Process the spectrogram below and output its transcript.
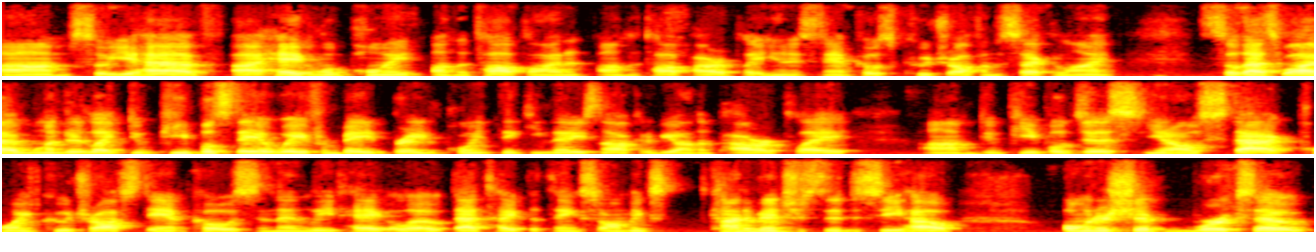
Um, so you have uh, Hagel and Point on the top line on the top power play unit, Stamkos, Kucherov on the second line. So that's why I wondered, like, do people stay away from Brayden Point thinking that he's not going to be on the power play? Um, do people just, you know, stack Point, Kucherov, Stamkos, and then leave Hagel out, that type of thing? So I'm ex- kind of interested to see how ownership works out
